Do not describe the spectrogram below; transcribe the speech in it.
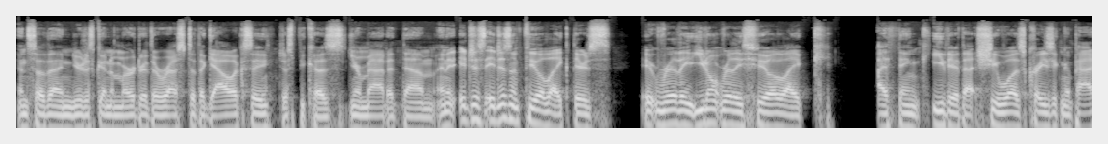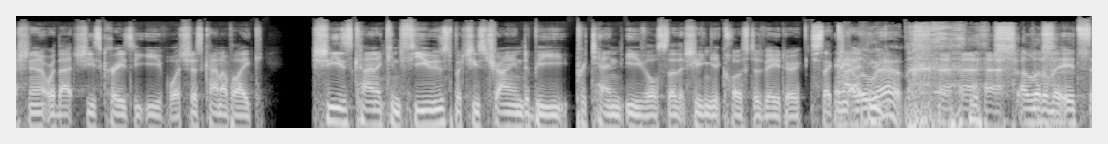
and so then you're just going to murder the rest of the galaxy just because you're mad at them, and it, it just it doesn't feel like there's it really you don't really feel like I think either that she was crazy compassionate or that she's crazy evil. It's just kind of like she's kind of confused, but she's trying to be pretend evil so that she can get close to Vader. It's like And Kylo Ren. a little bit. It's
